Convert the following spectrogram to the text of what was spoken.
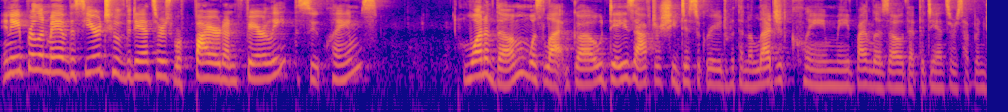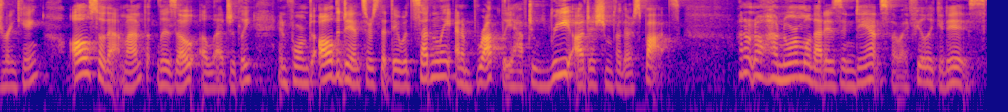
In April and May of this year, two of the dancers were fired unfairly, the suit claims. One of them was let go days after she disagreed with an alleged claim made by Lizzo that the dancers had been drinking. Also that month, Lizzo allegedly informed all the dancers that they would suddenly and abruptly have to re audition for their spots. I don't know how normal that is in dance, though. I feel like it is.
